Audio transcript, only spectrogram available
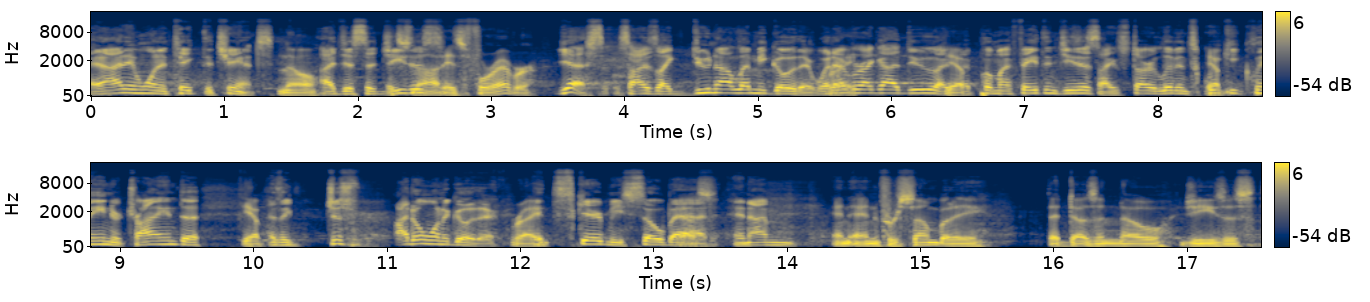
and I didn't want to take the chance. no, I just said, it's Jesus, not. It's forever. Yes. So I was like, do not let me go there. Whatever Right. I got to do, I, Yep. I put my faith in Jesus. I started living squeaky clean or trying to. Yep. I was like, just, I don't want to go there. Right. It scared me so bad. Yes. And I'm, And and for somebody that doesn't know Jesus,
